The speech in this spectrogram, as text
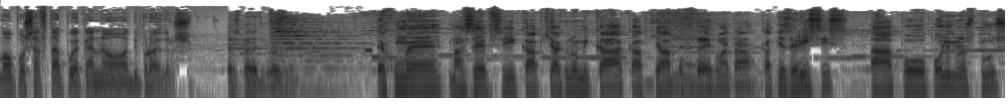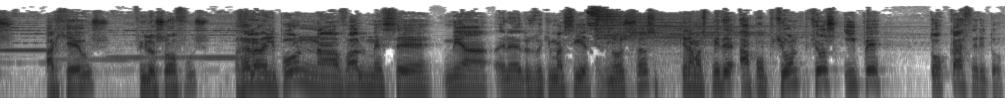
όπως αυτά που έκανε ο αντιπρόεδρος. Καλησπέρα, Αντιπρόεδρε. Έχουμε μαζέψει κάποια γνωμικά, κάποια αποφθέγματα, κάποιες ρίσει από πολύ γνωστούς αρχαίους φιλοσόφους. Θα θέλαμε λοιπόν να βάλουμε σε μια, ένα είδο δοκιμασίας της γνώσης σας και να μας πείτε από ποιον, ποιος είπε το κάθε ρητό.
